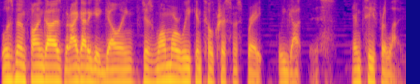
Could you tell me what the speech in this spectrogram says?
Well, it's been fun, guys, but I got to get going. Just one more week until Christmas break. We got this. MT for life.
